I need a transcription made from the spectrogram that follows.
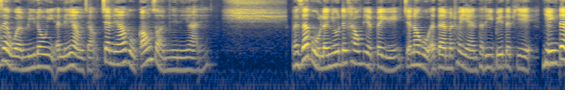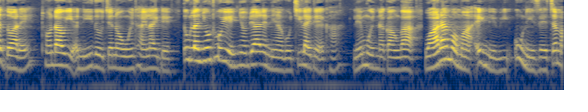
90ဝက်မီလုံးဤအလင်းရောင်ကြောင့်ကြက်များကိုကောင်းစွာမြင်နေရတယ်ဗဇက်ကိုလက်ညှိုးတစ်ထောင်ပြစ်ပိတ်၍ကျွန်တော်ကိုအတန်မထွက်ရန်သတိပေးသဖြင့်ငြိမ်သက်သွားတယ်ထွန်းတောက်၏အနီးသို့ကျွန်တော်ဝင်ထိုင်လိုက်တယ်သူလက်ညှိုးထိုး၍ညွန်ပြတဲ့နေရာကိုကြည့်လိုက်တဲ့အခါလင်းမွေနှစ်ကောင်ကဝါးတန်းပေါ်မှာအိတ်နေပြီးဥနေစေကြက်မ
